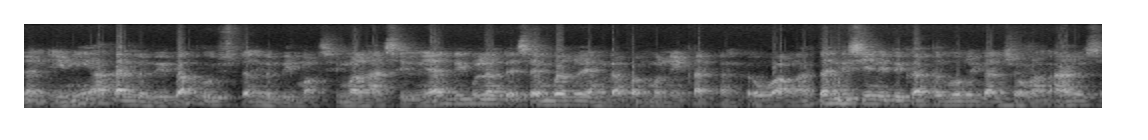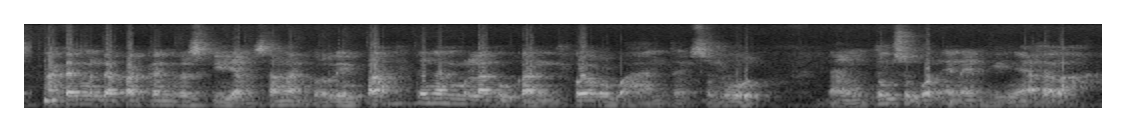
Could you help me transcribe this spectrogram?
dan ini akan lebih bagus dan lebih maksimal hasilnya di bulan Desember yang dapat meningkatkan keuangan dan di sini dikategorikan seorang Aries akan mendapatkan rezeki yang sangat berlimpah dengan melakukan perubahan tersebut dan untuk support energinya adalah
